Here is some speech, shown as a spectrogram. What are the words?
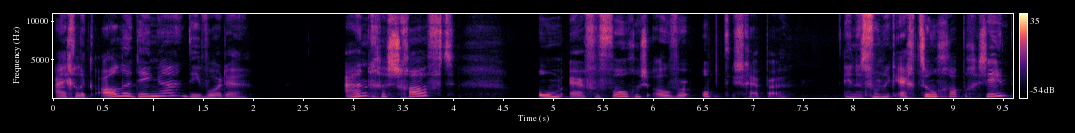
eigenlijk alle dingen, die worden aangeschaft om er vervolgens over op te scheppen. En dat vond ik echt zo'n grappige zin.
